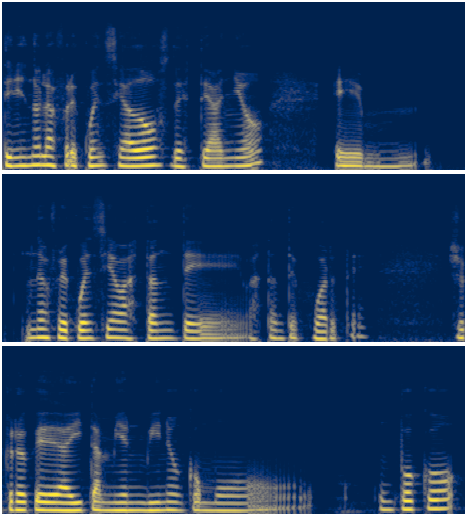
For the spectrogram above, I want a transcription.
teniendo la frecuencia 2 de este año, em, una frecuencia bastante, bastante fuerte. Yo creo que de ahí también vino como un poco,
